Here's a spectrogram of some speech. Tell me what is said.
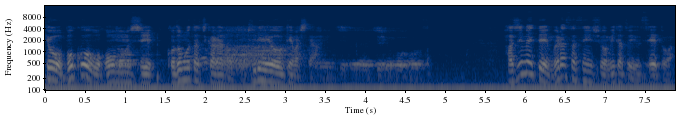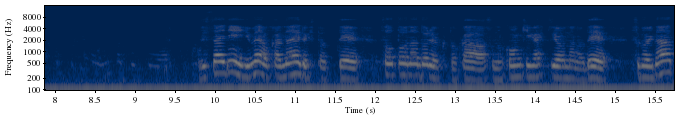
今日母校を訪問し子供たちからの激励を受けました。初めて村瀬選手を見たという生徒は。実際に夢を叶える人って相当な努力とかその根気が必要なのですごいな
